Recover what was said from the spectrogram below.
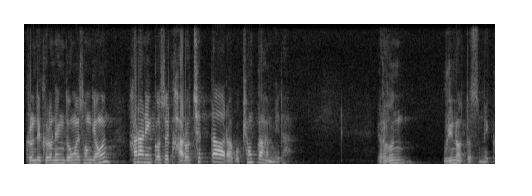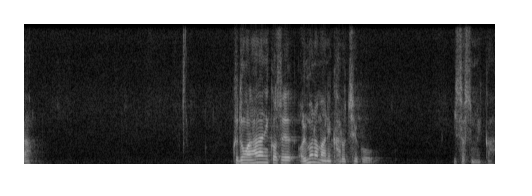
그런데 그런 행동을 성경은 하나님 것을 가로챘다라고 평가합니다. 여러분, 우리는 어떻습니까? 그동안 하나님 것을 얼마나 많이 가로채고 있었습니까?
